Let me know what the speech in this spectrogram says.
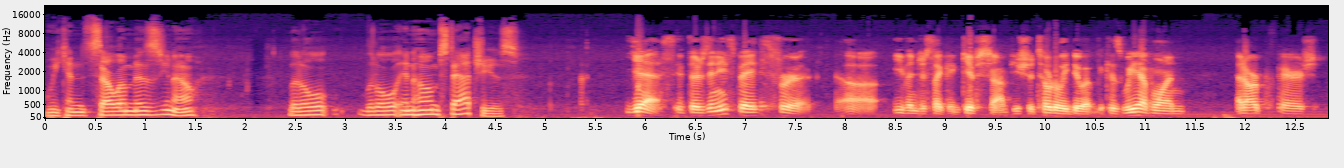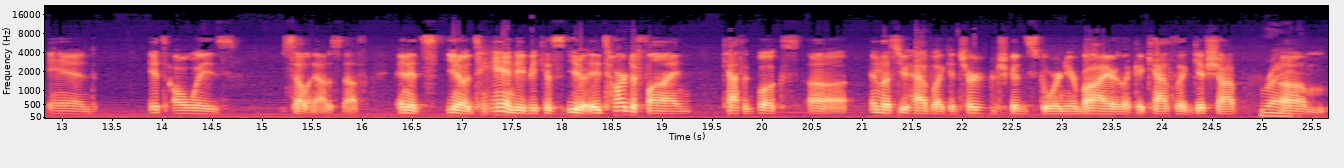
we can sell them as you know, little little in-home statues. Yes, if there's any space for uh, even just like a gift shop, you should totally do it because we have one at our parish, and it's always selling out of stuff. And it's you know it's handy because you know it's hard to find Catholic books uh, unless you have like a church goods store nearby or like a Catholic gift shop. Right. Um,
